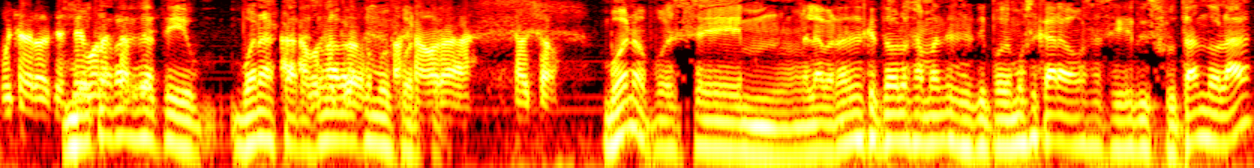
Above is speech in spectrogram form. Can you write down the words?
Muchas gracias. ¿eh? Muchas gracias a tardes. ti. Buenas tardes. A Un abrazo muy fuerte. Hasta ahora. Chao, chao. Bueno, pues eh, la verdad es que todos los amantes de este tipo de música ahora vamos a seguir disfrutándola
